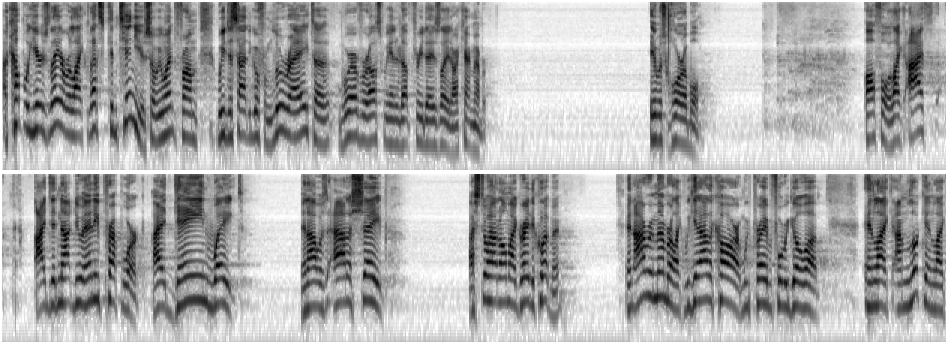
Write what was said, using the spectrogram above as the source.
A couple years later, we're like, let's continue. So we went from we decided to go from Luray to wherever else we ended up three days later. I can't remember. It was horrible, awful. Like I, I did not do any prep work. I had gained weight and I was out of shape. I still had all my great equipment. And I remember, like, we get out of the car and we pray before we go up. And, like, I'm looking, like,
